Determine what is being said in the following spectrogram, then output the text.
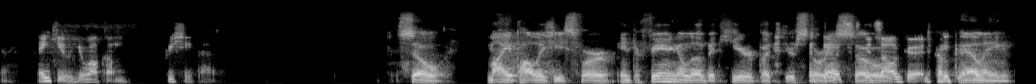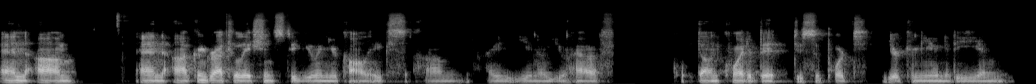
Yeah. Thank you. You're welcome. Appreciate that. So my apologies for interfering a little bit here, but your story is so it's all good. compelling and um and uh, congratulations to you and your colleagues. Um, I, you know, you have done quite a bit to support your community, and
